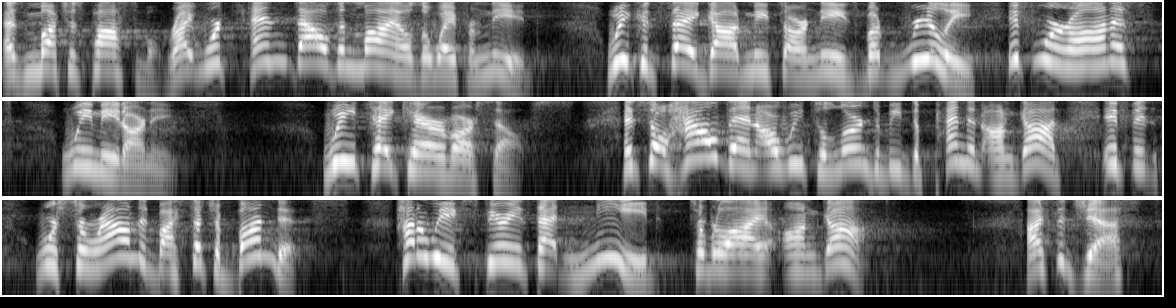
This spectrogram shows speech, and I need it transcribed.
as much as possible, right? We're 10,000 miles away from need. We could say God meets our needs, but really, if we're honest, we meet our needs. We take care of ourselves. And so, how then are we to learn to be dependent on God if it, we're surrounded by such abundance? How do we experience that need to rely on God? I suggest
